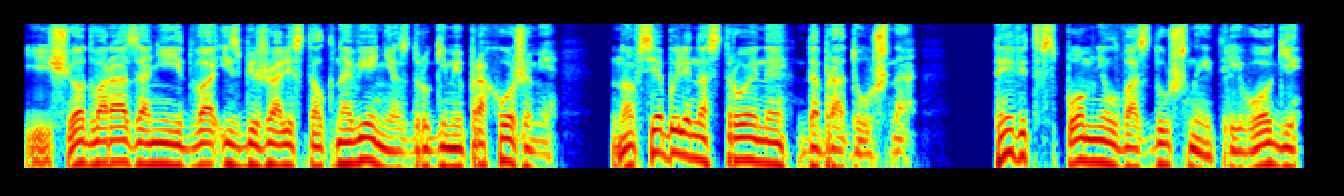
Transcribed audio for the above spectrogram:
Еще два раза они едва избежали столкновения с другими прохожими — но все были настроены добродушно. Дэвид вспомнил воздушные тревоги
